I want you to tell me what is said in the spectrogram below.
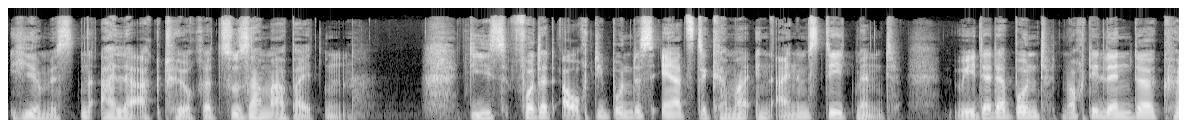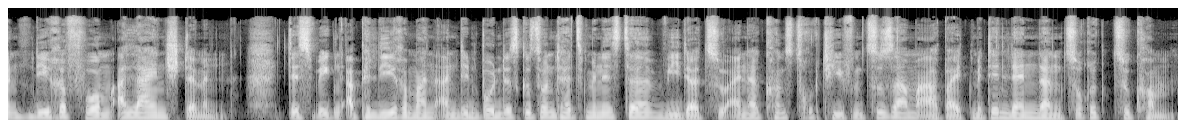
Hier müssten alle Akteure zusammenarbeiten. Dies fordert auch die Bundesärztekammer in einem Statement. Weder der Bund noch die Länder könnten die Reform allein stemmen. Deswegen appelliere man an den Bundesgesundheitsminister, wieder zu einer konstruktiven Zusammenarbeit mit den Ländern zurückzukommen.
